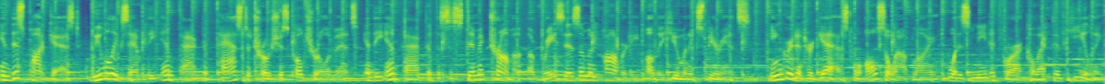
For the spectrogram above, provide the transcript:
In this podcast, we will examine the impact of past atrocious cultural events and the impact of the systemic trauma of racism and poverty on the human experience. Ingrid and her guest will also outline what is needed for our collective healing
